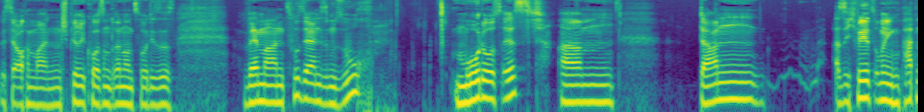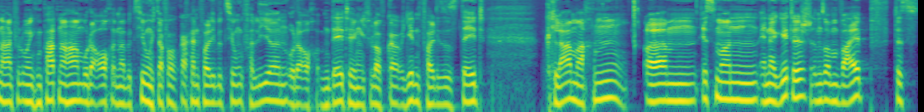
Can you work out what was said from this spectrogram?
ist ja auch in meinen Spirikursen drin und so dieses, wenn man zu sehr in diesem Suchmodus ist, ähm, dann also ich will jetzt unbedingt einen Partner, ich will unbedingt einen Partner haben oder auch in einer Beziehung. Ich darf auf gar keinen Fall die Beziehung verlieren oder auch im Dating. Ich will auf gar, jeden Fall dieses Date klar machen. Ähm, ist man energetisch in so einem Vibe des,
